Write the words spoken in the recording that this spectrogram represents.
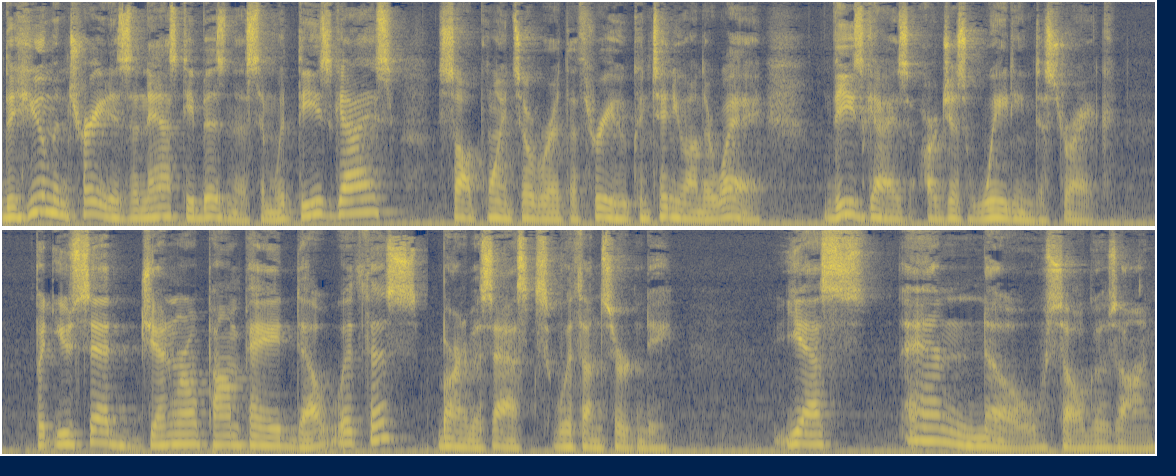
The human trade is a nasty business, and with these guys, Saul points over at the three who continue on their way, these guys are just waiting to strike. But you said General Pompey dealt with this? Barnabas asks with uncertainty. Yes, and no, Saul goes on.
